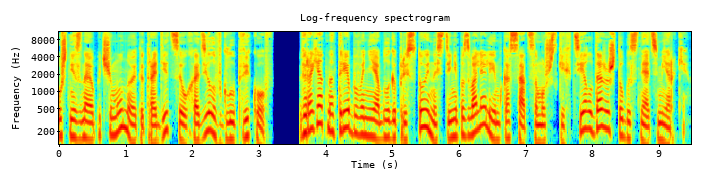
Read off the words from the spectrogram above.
Уж не знаю почему, но эта традиция уходила вглубь веков. Вероятно, требования благопристойности не позволяли им касаться мужских тел, даже чтобы снять мерки.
